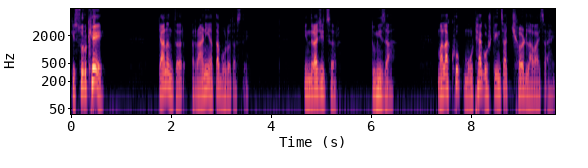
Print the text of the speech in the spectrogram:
की सुरखे! त्यानंतर राणी आता बोलत असते इंद्राजीत सर तुम्ही जा. मला खूप मोठ्या गोष्टींचा छड लावायचा आहे.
